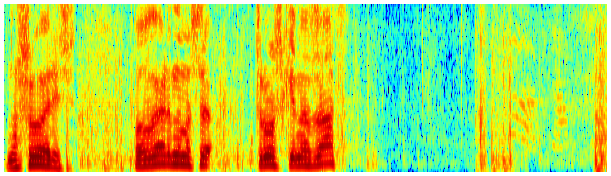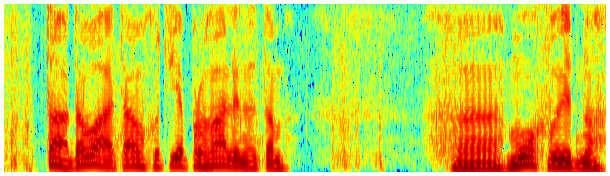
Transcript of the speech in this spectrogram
Ну що, Аріш, повернемося трошки назад? Так, давай, там хоч є прогалини, там е, мох видно.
